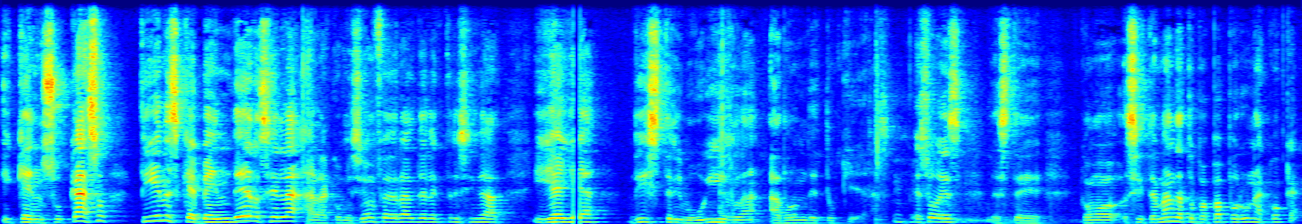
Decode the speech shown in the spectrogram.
y que en su caso tienes que vendérsela a la Comisión Federal de Electricidad y ella distribuirla a donde tú quieras. Eso es este, como si te manda tu papá por una coca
